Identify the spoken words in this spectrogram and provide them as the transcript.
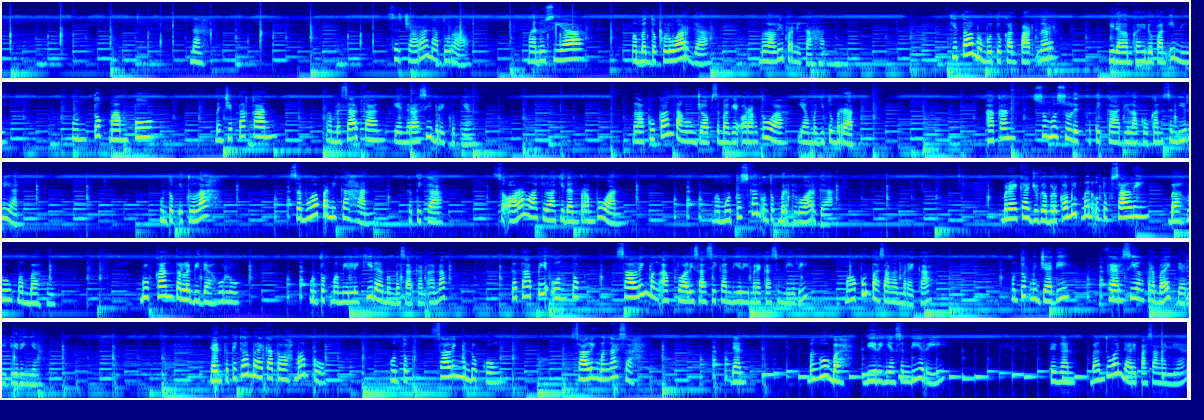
Nah, secara natural, manusia membentuk keluarga melalui pernikahan. Kita membutuhkan partner di dalam kehidupan ini untuk mampu menciptakan, membesarkan generasi berikutnya melakukan tanggung jawab sebagai orang tua yang begitu berat akan sungguh sulit ketika dilakukan sendirian. Untuk itulah, sebuah pernikahan ketika seorang laki-laki dan perempuan memutuskan untuk berkeluarga, mereka juga berkomitmen untuk saling bahu-membahu, bukan terlebih dahulu untuk memiliki dan membesarkan anak, tetapi untuk saling mengaktualisasikan diri mereka sendiri maupun pasangan mereka untuk menjadi versi yang terbaik dari dirinya. Dan ketika mereka telah mampu untuk saling mendukung, saling mengasah, dan mengubah dirinya sendiri dengan bantuan dari pasangannya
